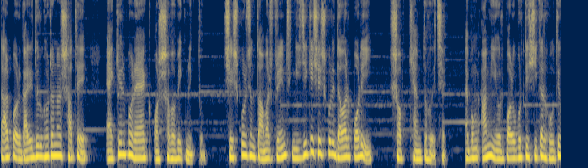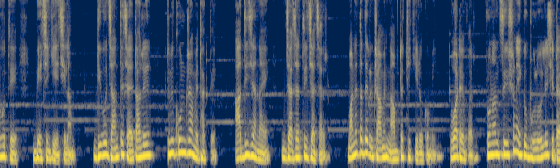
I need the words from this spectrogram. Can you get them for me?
তারপর গাড়ি দুর্ঘটনার সাথে একের পর এক অস্বাভাবিক মৃত্যু। শেষ পর্যন্ত আমার ফ্রেন্ড নিজেকে শেষ করে দেওয়ার পরেই সব ক্ষান্ত হয়েছে এবং আমি ওর পরবর্তী শিকার হতে হতে বেঁচে গিয়েছিলাম। দিও জানতে চায় তাহলে তুমি কোন গ্রামে থাকতে? আদি জানায় যাজাতি চাচার। মানে তাদের গ্রামের নামটা ঠিক এরকমই। হোয়াট এভার প্রোনাউন্সিয়েশনে একটু ভুল হলে সেটা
